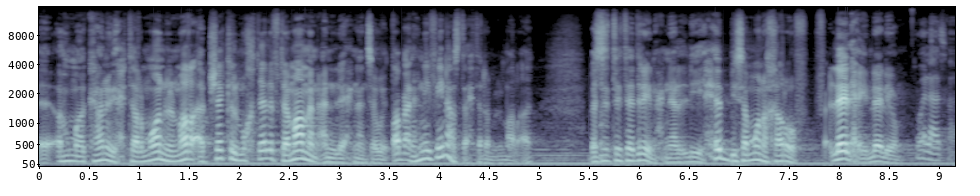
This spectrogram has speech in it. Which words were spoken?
آه، هم كانوا يحترمون المرأة بشكل مختلف تماما عن اللي إحنا نسويه. طبعا هني في ناس تحترم المرأة بس أنت تدرين إحنا اللي يحب يسمونه خروف. للحين لليوم. ولا زال.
